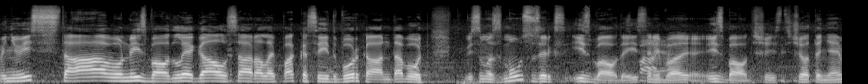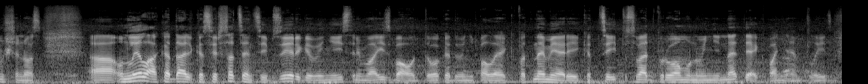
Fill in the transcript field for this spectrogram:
Viņi visi stāv un izbauda, liek galvas ārā, lai pakasītu burkānu, dabūtu. Vismaz mūsu zirgs izbauda īstenībā izbauda šīs, šo te ņemšanos. Un lielākā daļa, kas ir sacensību zirgi, viņi īstenībā izbauda to, kad viņi paliek pat ne nemierīgi, ka citus ved prom un viņi netiek paņemti līdzi.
